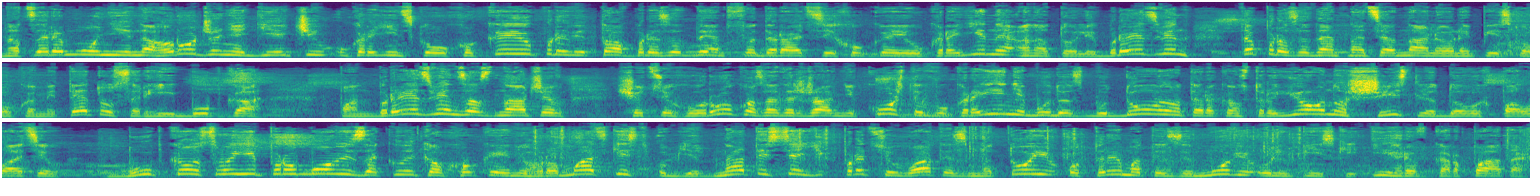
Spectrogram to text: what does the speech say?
На церемонії нагородження діячів українського хокею привітав президент Федерації хокею України Анатолій Брезвін та президент Національного олімпійського комітету Сергій Бубка. Пан Брезвін зазначив, що цього року за державні кошти в Україні буде збудовано та реконструйовано шість льодових палаців. Бубка у своїй промові закликав хокейну громадськість об'єднатися і працювати з метою отримати зимові Олімпійські ігри в Карпатах.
